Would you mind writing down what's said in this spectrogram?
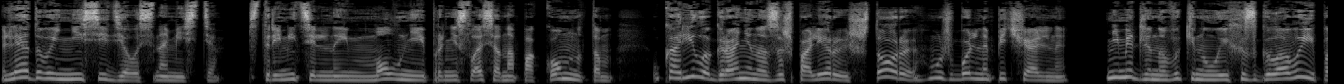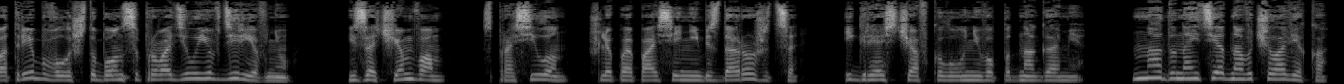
Лядовой не сиделась на месте. Стремительной молнией пронеслась она по комнатам, укорила Гранина за шпалеры и шторы, уж больно печальны. Немедленно выкинула их из головы и потребовала, чтобы он сопроводил ее в деревню. «И зачем вам?» — спросил он, шлепая по осенней бездорожице, и грязь чавкала у него под ногами. «Надо найти одного человека»,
